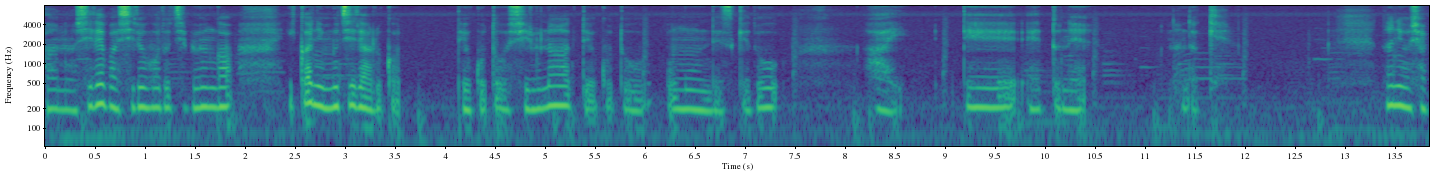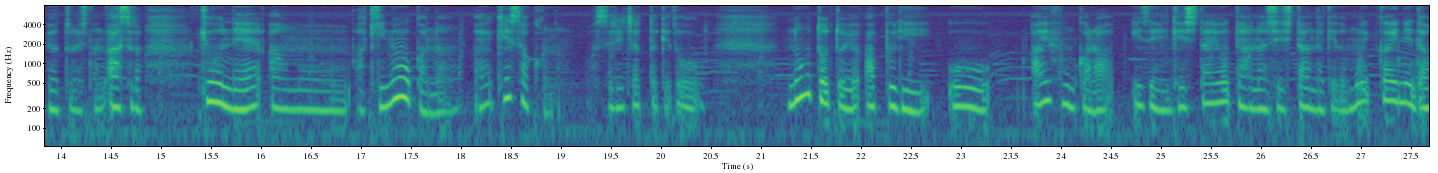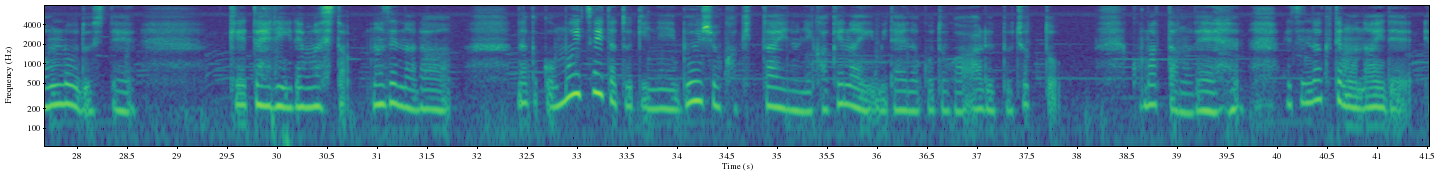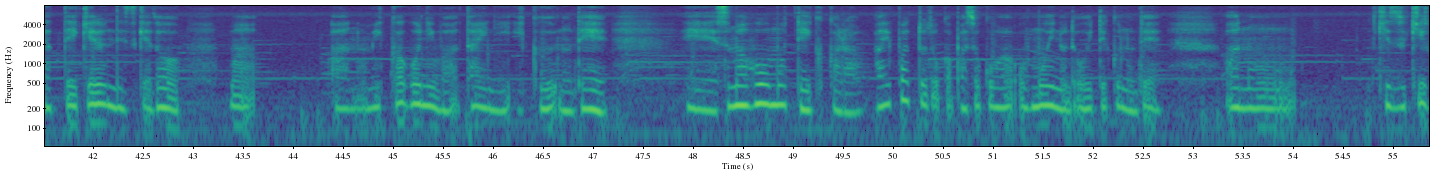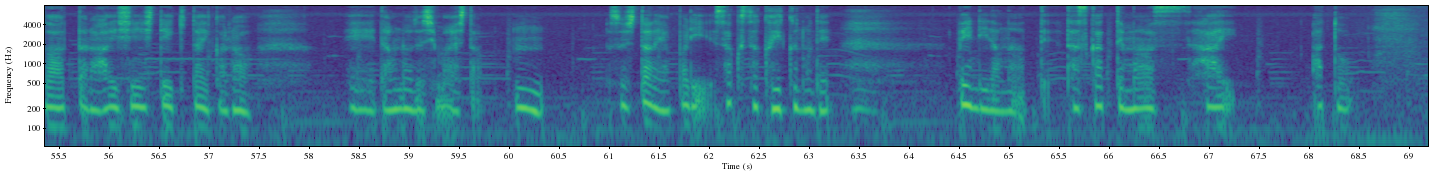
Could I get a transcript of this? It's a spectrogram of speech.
あの知れば知るほど自分がいかに無知であるかっていうことを知るなっていうことを思うんですけど。はい。でえっとねなんだっけ。何を喋ろうとしたんだ？あそうだ。今日ねあのあ昨日かな？え今朝かな？忘れちゃったけどノートというアプリを iPhone から以前消したよって話したんだけどもう一回ねダウンロードして携帯に入れました。なぜならなんかこう思いついた時に文章書きたいのに書けないみたいなことがあるとちょっと困ったので 別になくてもないでやっていけるんですけどまああの3日後にはタイに行くので、えー、スマホを持っていくから iPad とかパソコンは重いので置いていくのであの気づきがあったら配信していきたいからえー、ダウンロードしました。うん。そしたらやっぱりサクサクいくので便利だなって助かってます。はい。あと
